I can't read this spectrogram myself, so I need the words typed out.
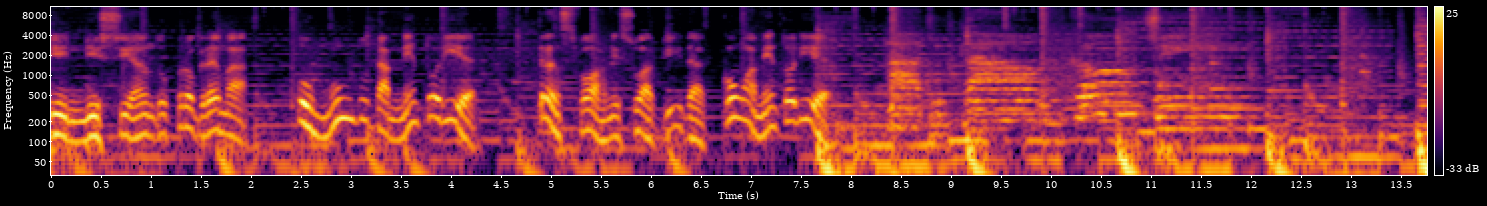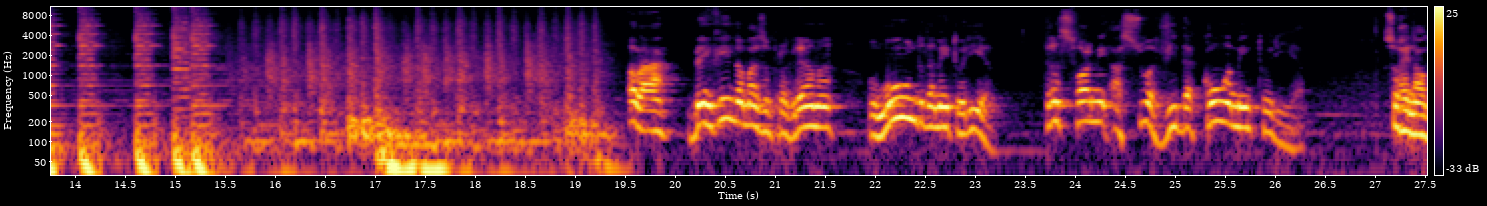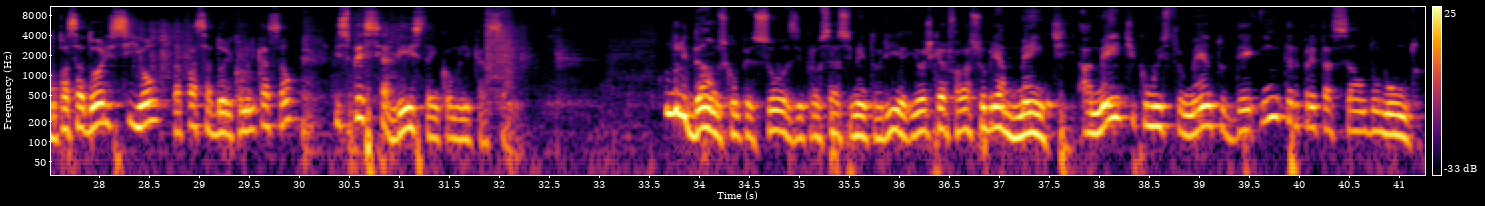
Iniciando o programa O Mundo da Mentoria. Transforme sua vida com a mentoria. Rádio Cloud Coaching. Olá, bem-vindo a mais um programa O Mundo da Mentoria. Transforme a sua vida com a mentoria. Sou Reinaldo Passadori, CEO da Passadori Comunicação, especialista em comunicação. Quando lidamos com pessoas em processo de mentoria, e hoje quero falar sobre a mente, a mente como instrumento de interpretação do mundo.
